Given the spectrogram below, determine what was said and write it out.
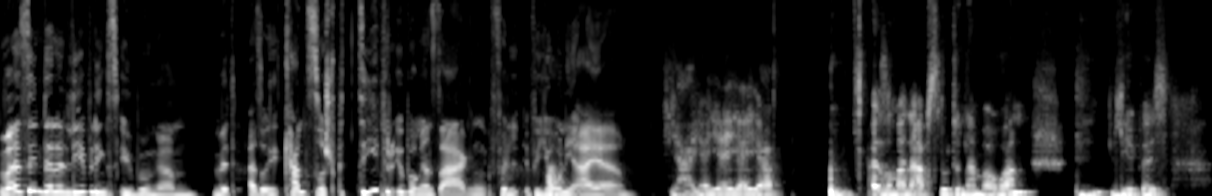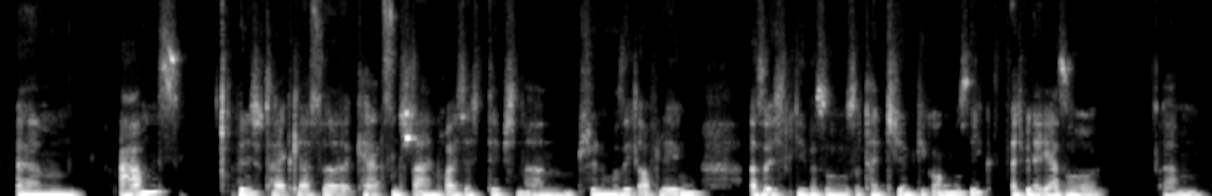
Was sind deine Lieblingsübungen? Mit, also kannst du so spezifische Übungen sagen für, für Joni-Eier? Ja, ja, ja, ja, ja. Also meine absolute Number One, die liebe ich. Ähm, abends finde ich total klasse. Kerzenstein, Räucherstäbchen an, schöne Musik auflegen. Also ich liebe so, so Tai Chi und Qigong-Musik. Ich bin ja eher so ähm,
